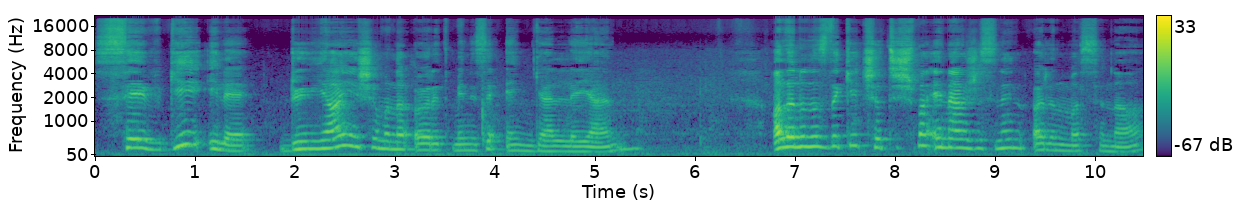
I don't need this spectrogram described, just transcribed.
sevgi ile dünya yaşamını öğretmenizi engelleyen, alanınızdaki çatışma enerjisinin arınmasına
